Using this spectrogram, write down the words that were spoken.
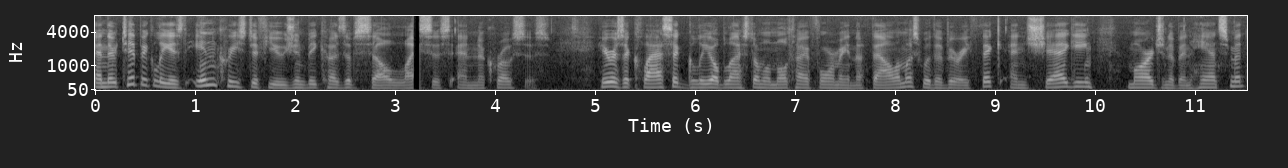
and there typically is increased diffusion because of cell lysis and necrosis. Here is a classic glioblastoma multiforme in the thalamus with a very thick and shaggy margin of enhancement,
